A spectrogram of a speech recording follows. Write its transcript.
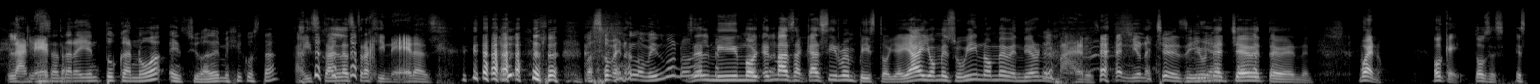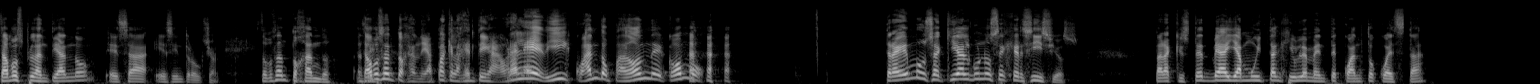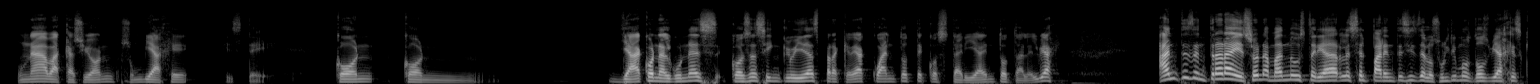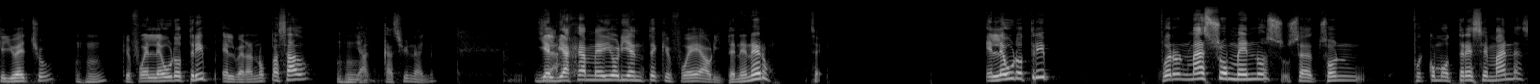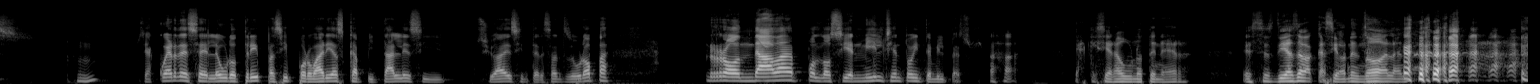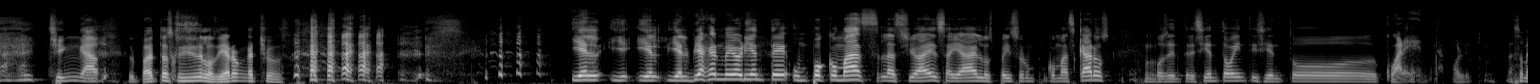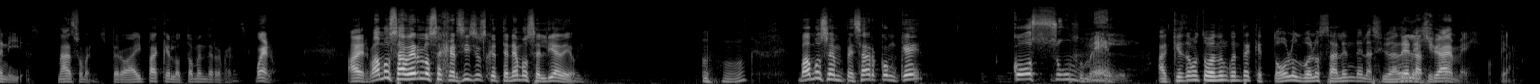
la ¿Quieres neta. andar ahí en tu canoa? ¿En Ciudad de México está? Ahí están las trajineras. Más o menos lo mismo, ¿no? Es el mismo. Es más, acá sirven pisto. Y allá yo me subí, no me vendieron ni madres. Ni una chevecilla. ni una cheve te venden. Bueno, ok. Entonces, estamos planteando esa, esa introducción. Estamos antojando. Así. Estamos antojando ya para que la gente diga, órale, di, ¿cuándo? ¿Para dónde? ¿Cómo? Traemos aquí algunos ejercicios para que usted vea ya muy tangiblemente cuánto cuesta una vacación, pues un viaje, este, con, con, ya con algunas cosas incluidas para que vea cuánto te costaría en total el viaje. Antes de entrar a eso, nada más me gustaría darles el paréntesis de los últimos dos viajes que yo he hecho, que fue el Eurotrip el verano pasado, ya casi un año, y el viaje a Medio Oriente que fue ahorita en enero. Sí. El Eurotrip fueron más o menos, o sea, son, fue como tres semanas. Ujú. ¿Se acuérdese el Eurotrip así por varias capitales y ciudades interesantes de Europa? Rondaba por los 100 mil, 120 mil pesos. Ajá. Ya quisiera uno tener esos días de vacaciones, ¿no, Alan? Chingado. El pato es que sí se los dieron, gachos. y, el, y, y el, y el viaje en Medio Oriente, un poco más, las ciudades allá en los países son un poco más caros, pues entre 120 y 140, ponle tú, Más o menos. más o menos. Pero ahí para que lo tomen de referencia. Bueno, a ver, vamos a ver los ejercicios que tenemos el día de hoy. Vamos a empezar con qué? Cozumel. Aquí estamos tomando en cuenta que todos los vuelos salen de la Ciudad de, De la México. Ciudad de México, claro.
